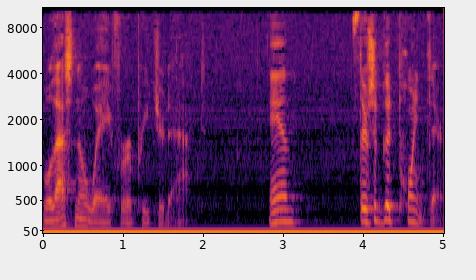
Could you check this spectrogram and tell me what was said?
Well, that's no way for a preacher to act. And there's a good point there.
